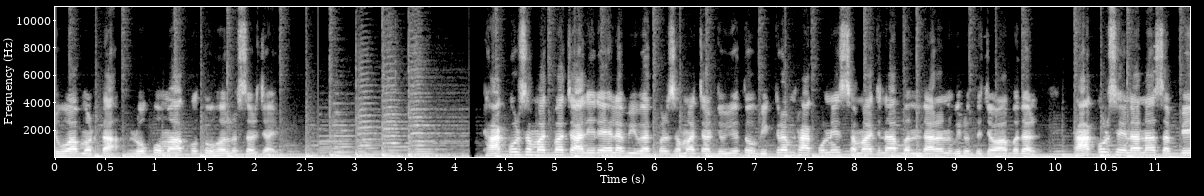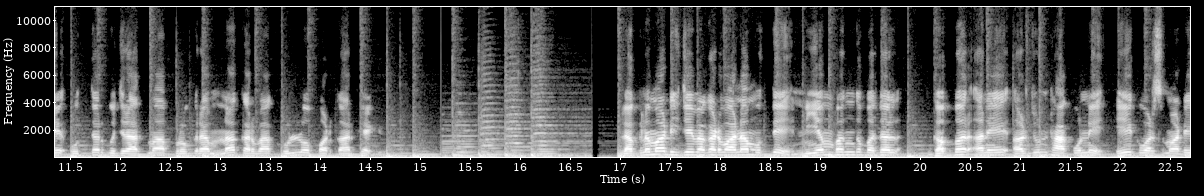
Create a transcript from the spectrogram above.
જોવા મળતા લોકોમાં કુતૂહલ સર્જાયું. ઠાકોર સમાજમાં ચાલી રહેલા વિવાદ પર સમાચાર જોઈએ તો વિક્રમ ઠાકોરને સમાજના બંધારણ વિરુદ્ધ જવા બદલ ઠાકોર સેનાના સભ્યે ઉત્તર ગુજરાતમાં પ્રોગ્રામ ન કરવા ખુલ્લો પડકાર ફેંક્યો. લગ્નમાં ડીજે વગાડવાના મુદ્દે નિયમભંગ બદલ ગબ્બર અને અર્જુન ઠાકોરને એક વર્ષ માટે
